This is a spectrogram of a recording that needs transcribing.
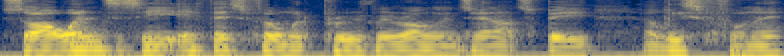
so I went in to see if this film would prove me wrong and turn out to be at least funny.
